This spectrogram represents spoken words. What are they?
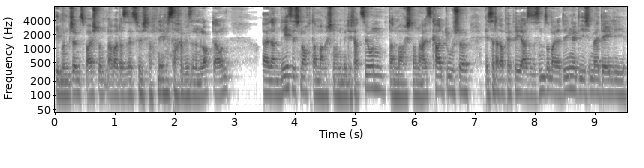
eben im Gym zwei Stunden, aber das ist natürlich noch Nebensache, wir sind im Lockdown. Äh, dann lese ich noch, dann mache ich noch eine Meditation, dann mache ich noch eine Heiß-Kalt-Dusche, etc. pp. Also das sind so meine Dinge, die ich immer daily,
